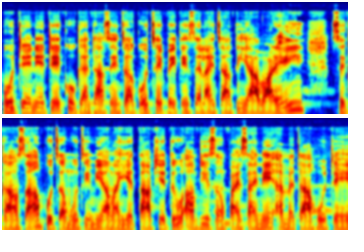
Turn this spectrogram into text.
မိုတယ်နဲ့တဲကိုကန်ထားစင်ကြောက်ကိုချိတ်ပိတ်သိမ်းဆည်းလိုက်ကြောင်းသိရပါတယ်။စစ်ကောင်ဆောင်ပူကြုံမှုကြီးမြောင်လိုင်ရဲ့သားဖြစ်သူအောင်ပြေဆုံးပိုင်ဆိုင်တဲ့အမတာဟိုတယ်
